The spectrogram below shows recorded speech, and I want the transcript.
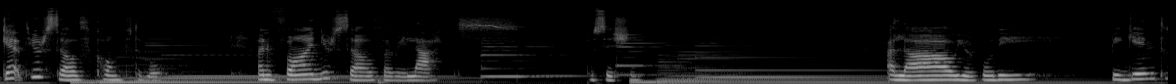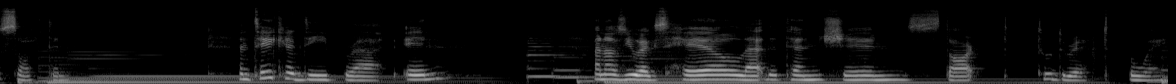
Get yourself comfortable and find yourself a relaxed position. Allow your body begin to soften and take a deep breath in. And as you exhale, let the tension start to drift away.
